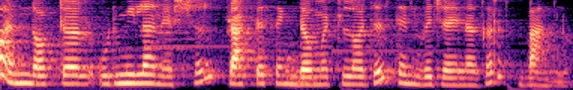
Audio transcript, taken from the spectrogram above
I'm Dr. Urmila Nischal, practicing dermatologist in Vijayanagar, Bangalore.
